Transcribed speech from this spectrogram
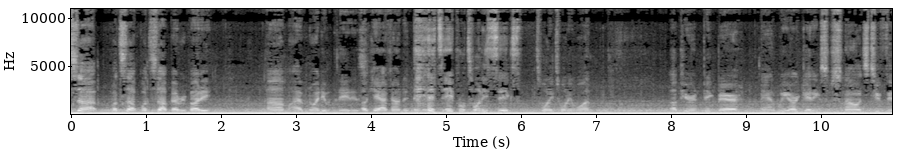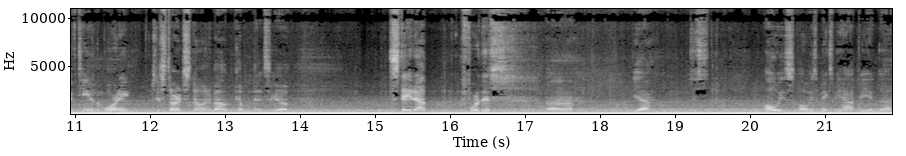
What's up? What's up? What's up, everybody? Um, I have no idea what the date is. Okay, I found it. it's April 26th, 2021, up here in Big Bear, and we are getting some snow. It's 2.15 in the morning. Just started snowing about a couple minutes ago. Stayed up for this. Uh, yeah, just always, always makes me happy. And uh,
